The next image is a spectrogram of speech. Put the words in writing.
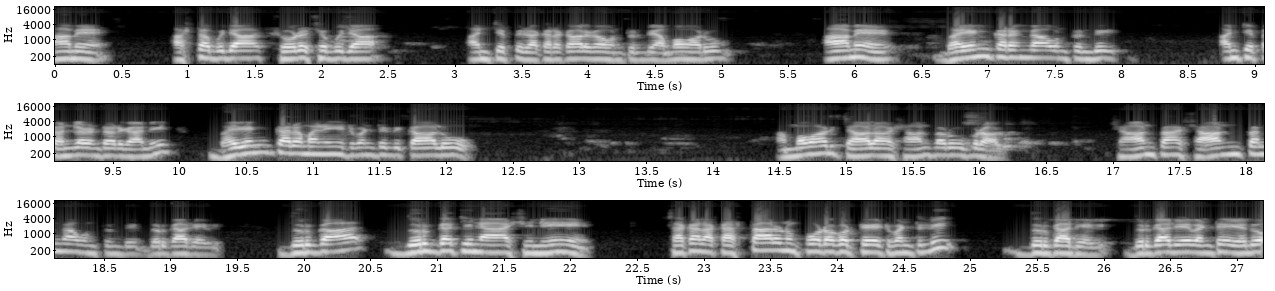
ఆమె అష్టభుజ షోడశభుజ అని చెప్పి రకరకాలుగా ఉంటుంది అమ్మవారు. ఆమె భయంకరంగా ఉంటుంది అని చెప్పి అందరూ అంటారు కానీ భయంకరమనేటువంటిది కాదు. అమ్మవారు చాలా శాంత రూపురాలు శాంత శాంతంగా ఉంటుంది దుర్గాదేవి. దుర్గా దుర్గతి నాశిని సకల కష్టాలను పూడగొట్టేటువంటిది దుర్గాదేవి. దుర్గాదేవి అంటే ఏదో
